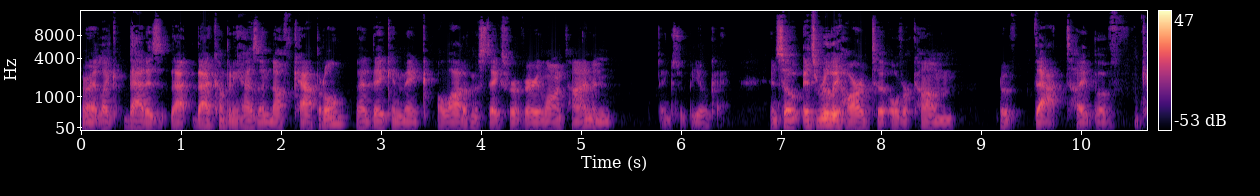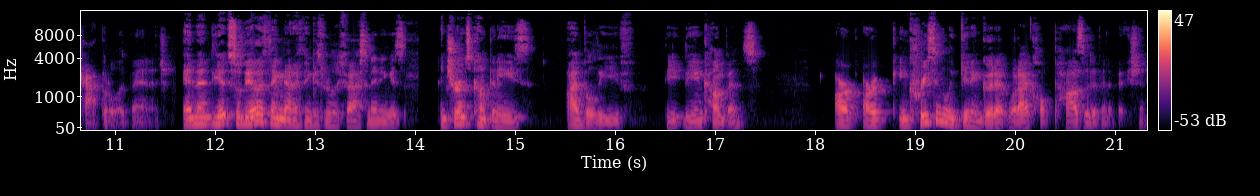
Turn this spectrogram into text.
right? Like that is that that company has enough capital that they can make a lot of mistakes for a very long time and things would be okay. And so it's really hard to overcome sort of that type of capital advantage. And then the, so the other thing that I think is really fascinating is insurance companies, I believe, the, the incumbents are are increasingly getting good at what I call positive innovation.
